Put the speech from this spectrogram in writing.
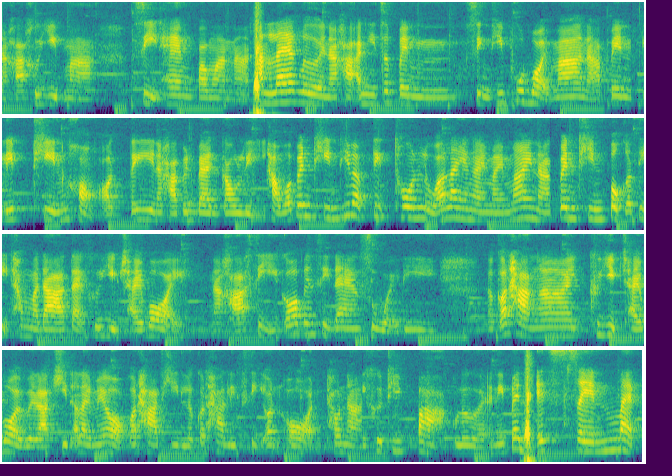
นะคะ คือหยิบมาสีแท่งประมาณนั้นอันแรกเลยนะคะ อันนี้จะเป็นสิ่งที่พูดบ่อยมากนะ เป็นลิปทินของออตตี้นะคะ เป็นแบรนด์เกาหลี ถามว่าเป็นทินที่แบบติดทนหรือว่าอะไรยังไงไหมไม่นะ เป็นทินปกติธรรมดา แต่คือหยิบใช้บ่อยนะคะ สีก็เป็นสีแดงสวยดี แล้วก็ทาง่ายคือหยิบใช้บ่อยเวลาคิดอะไรไม่ออกก็ทาทินแล้วก็ทาลิปสีอ่อนๆ เท่านั้นนี่คือที่ปากเลย อันนี้เป็น Essence Matte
